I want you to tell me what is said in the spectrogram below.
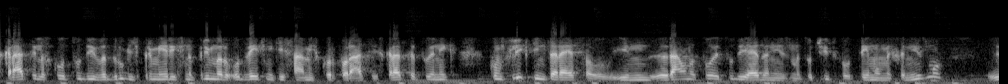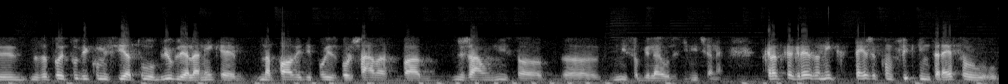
hkrati lahko tudi v drugih primerjih, naprimer odvetniki samih korporacij. Skratka, tu je nek konflikt interesov in ravno to je tudi eden izmed očitkov temu mehanizmu. Zato je tudi komisija tu obljubljala neke napovedi po izboljšavah, pa žal niso, niso bile uresničene. Skratka, gre za nek težek konflikt interesov,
